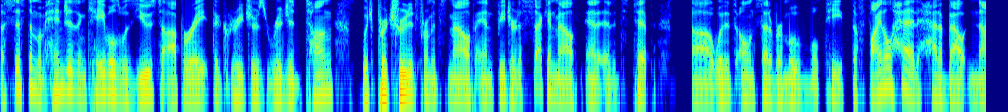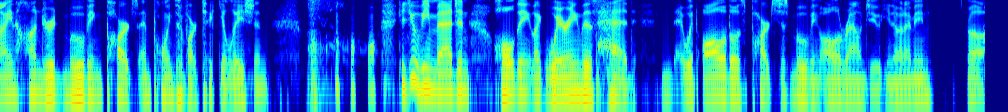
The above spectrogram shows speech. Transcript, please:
A system of hinges and cables was used to operate the creature's rigid tongue, which protruded from its mouth and featured a second mouth and at its tip uh, with its own set of removable teeth. The final head had about 900 moving parts and points of articulation. Could you imagine holding, like, wearing this head with all of those parts just moving all around you? You know what I mean? Oh,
